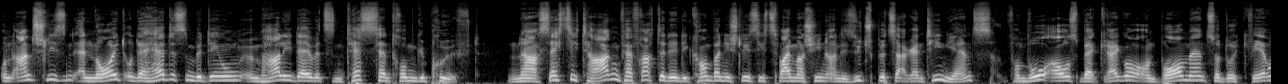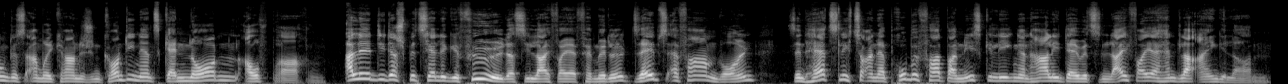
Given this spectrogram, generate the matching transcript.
und anschließend erneut unter härtesten Bedingungen im Harley-Davidson Testzentrum geprüft. Nach 60 Tagen verfrachtete die Company schließlich zwei Maschinen an die Südspitze Argentiniens, von wo aus McGregor und Borman zur Durchquerung des amerikanischen Kontinents gen Norden aufbrachen. Alle, die das spezielle Gefühl, das die Livewire vermittelt, selbst erfahren wollen, sind herzlich zu einer Probefahrt beim nächstgelegenen Harley-Davidson Livewire-Händler eingeladen.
